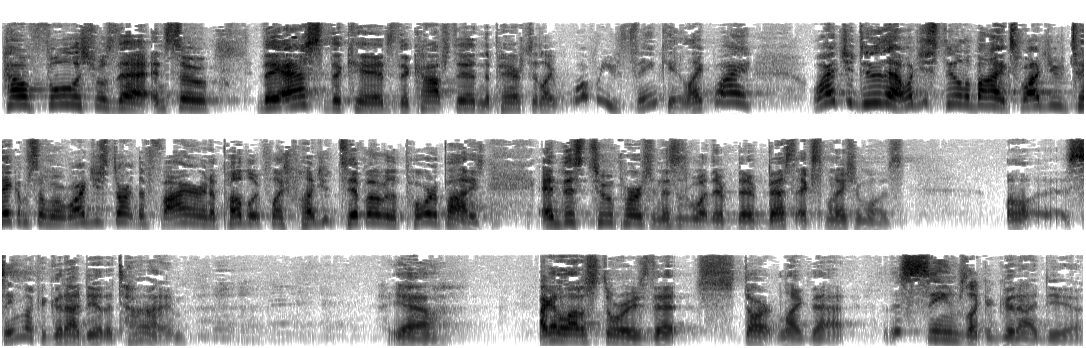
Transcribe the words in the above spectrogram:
How foolish was that? And so they asked the kids, the cops did, and the parents did, like, what were you thinking? Like, why, Why'd you do that? Why'd you steal the bikes? Why'd you take them somewhere? Why'd you start the fire in a public place? Why'd you tip over the porta potties? And this two person, this is what their, their best explanation was. Oh, it seemed like a good idea at the time. Yeah. I got a lot of stories that start like that. This seems like a good idea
